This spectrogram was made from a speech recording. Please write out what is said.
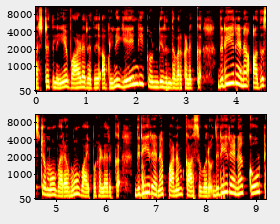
கஷ்டத்திலேயே வாழறது அப்படின்னு ஏங்கி கொண்டிருந்தவர்களுக்கு திடீரென அதிர்ஷ்டமும் வரவும் வாய்ப்புகள் இருக்குது திடீரென பணம் காசு வரும். திடீரென கோர்ட்டு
